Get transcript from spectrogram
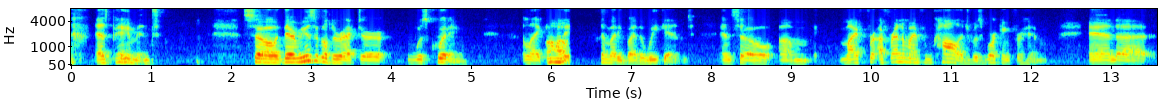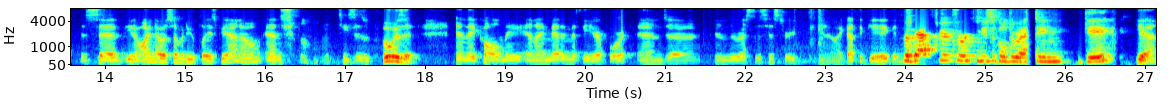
as payment. So their musical director was quitting, like Uh-huh. they somebody by the weekend, and so um, my fr- a friend of mine from college was working for him, and uh, said, you know, I know somebody who plays piano, and so he says, who is it? And they called me, and I met him at the airport, and uh, and the rest is history. You know, I got the gig, and So that's your first musical directing gig. yeah.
